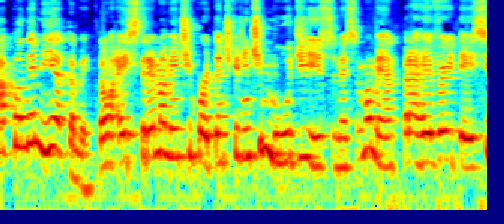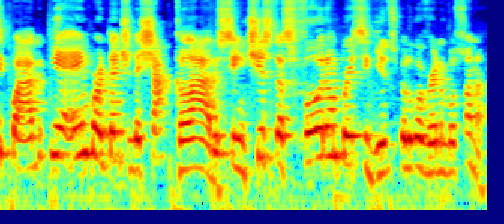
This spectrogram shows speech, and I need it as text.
à pandemia também. Então é extremamente importante que a gente mude isso nesse momento para reverter esse quadro, e é importante deixar claro: cientistas foram perseguidos pelo governo Bolsonaro.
